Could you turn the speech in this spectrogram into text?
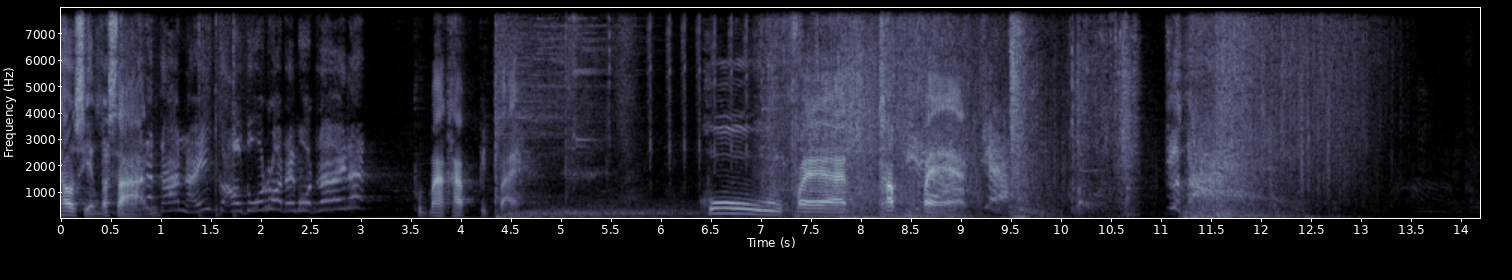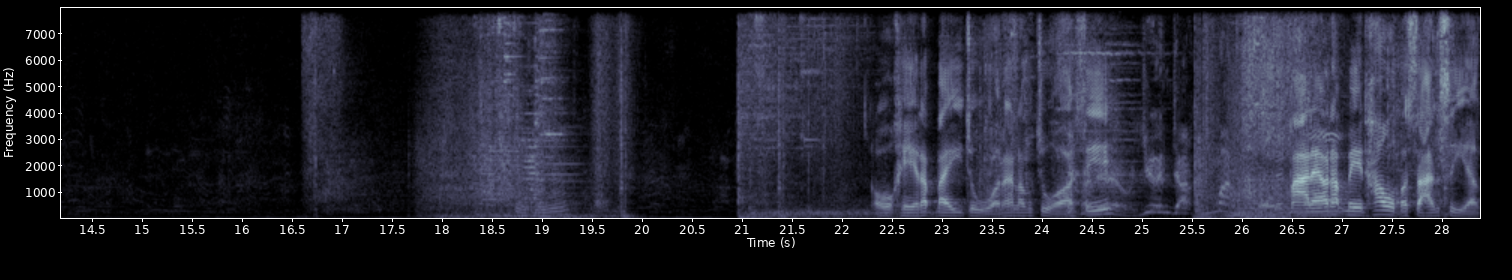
ทัลเสียงประสานสถการณ์ไหนก็เอาตัวรอดได้หมดเลยนะ พูดมากครับปิดไป คู่แฝดครับแฝด อเคครับใบจั่วนะลองจั่วสิยืนหยัดมั่นมาแล้วครับเมทัลประสานเสียง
